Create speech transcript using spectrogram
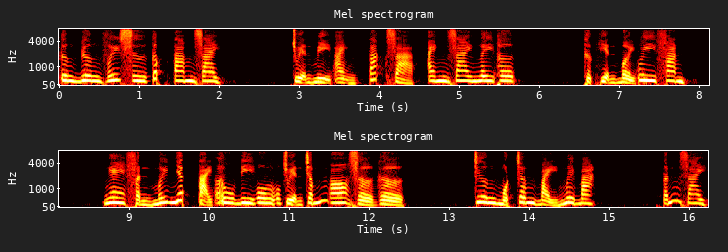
tương đương với sư cấp tam giai. Chuyện mị ảnh tác giả anh giai ngây thơ. Thực hiện bởi Quy Phan. Nghe phần mới nhất tại audio chuyện.org. Chương 173. Tấn giai.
